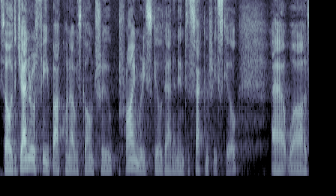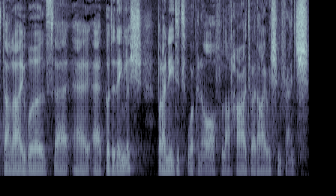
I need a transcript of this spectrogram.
So, the general feedback when I was going through primary school then and into secondary school uh, was that I was uh, uh, uh good at English, but I needed to work an awful lot harder at Irish and French.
